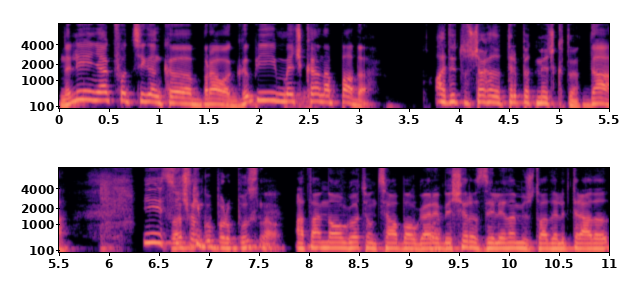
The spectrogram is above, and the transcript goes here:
Нали някаква циганка брала гъби и мечка напада. А, дето щяха да трепят мечката. Да. И Това всички съм го пропуснал. А това е много готино. Цяла България беше разделена между това дали трябва да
